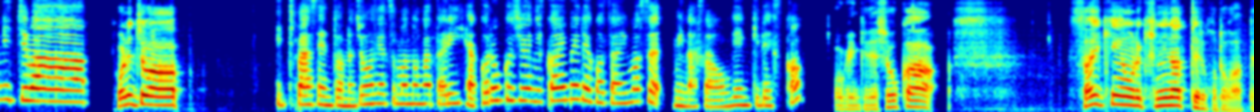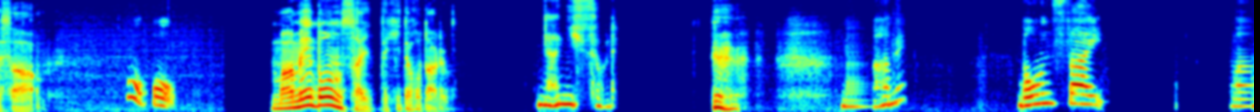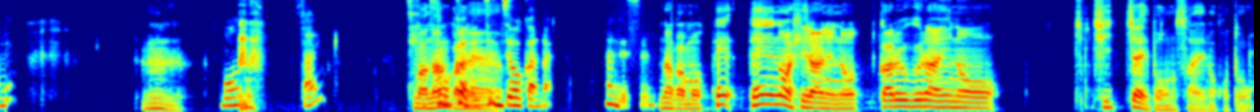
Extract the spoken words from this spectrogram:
んにちは。こんにちは。1%の情熱物語162回目でございます。皆さんお元気ですか？お元気でしょうか？最近俺気になってることがあってさ。ほうほう。豆盆栽って聞いたことある？何それ？豆？盆栽？豆？うん。盆栽？まあなんかね、全然わかんない。何です？なんかもう手手のひらに乗っかるぐらいのちちっちゃい盆栽のこと？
